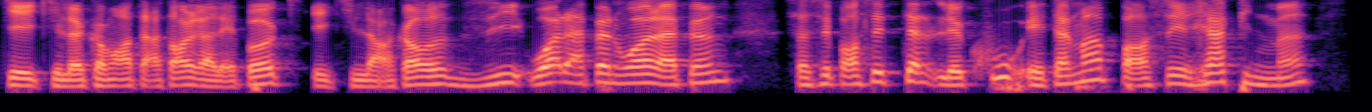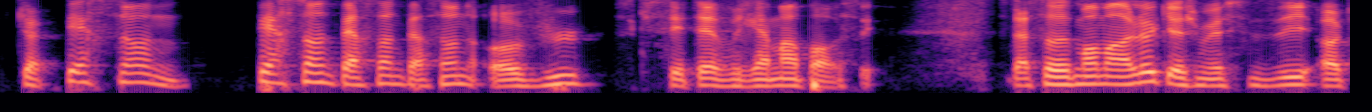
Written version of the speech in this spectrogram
qui est, le commentateur à l'époque et qui l'a encore dit What happened, what happened? Ça s'est passé, le coup est tellement passé rapidement que personne, personne, personne, personne a vu ce qui s'était vraiment passé. C'est à ce moment-là que je me suis dit OK,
